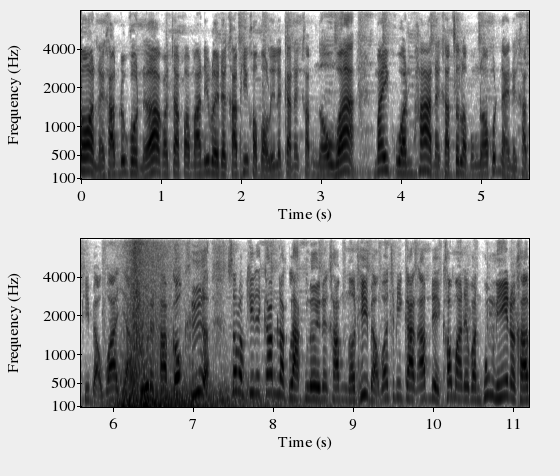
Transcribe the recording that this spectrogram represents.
นอนนะครับทุกคนเออก็จะประมาณนี้เลยนะครับพี่ขอบอกเลยละกันนะครับเนาะว่าไม่ควรพลาดนะครับสำหรับน้องๆคนไหนนะครับที่แบบว่าอยากรู้นะครับก็คือสำหรับกิจกรรมหลัก ๆ เลยนะครับเนาะที่แบบว่าจะมีการอัปเดตเข้ามาในวันพรุ่งนี้นะครับ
